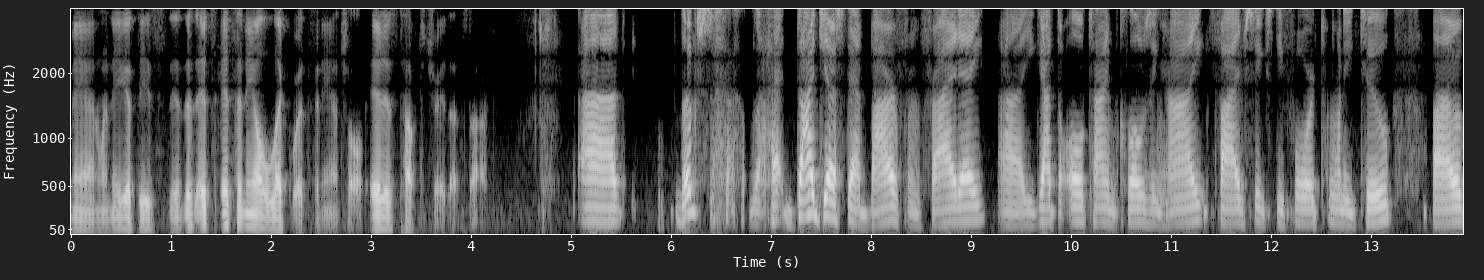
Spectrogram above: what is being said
man, when you get these, it's it's an illiquid financial. It is tough to trade that stock. Uh, looks digest that bar from Friday. Uh, you got the all-time closing high, five sixty-four twenty-two. Uh,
